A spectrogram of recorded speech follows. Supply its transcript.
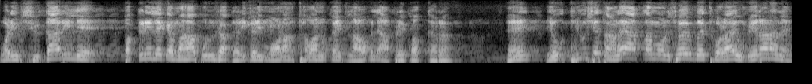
વળી સ્વીકારી લે પકડી લે કે મહાપુરુષ આ ઘડી ઘડી મોણા થવાનું કંઈક લાવો એટલે આપણે કોક કર હે? એવું થયું છે તાણે આટલા માણસો ભાઈ થોડાય ઉમેરાણા ને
